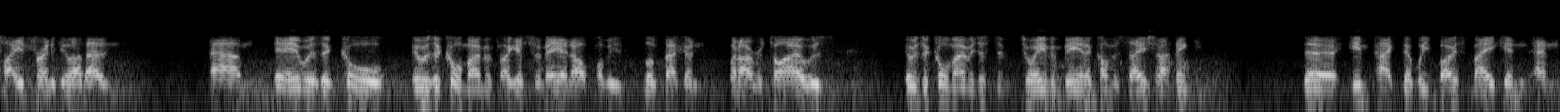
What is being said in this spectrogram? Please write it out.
played for anything like that, and um, it, was a cool. It was a cool moment, I guess, for me, and I'll probably look back on when I retire. It was, it was a cool moment just to, to even be in a conversation. I think the impact that we both make and, and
